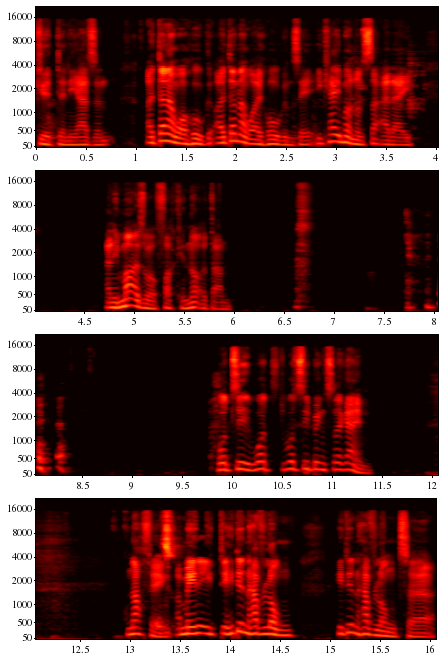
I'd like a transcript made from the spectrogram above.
good than he hasn't. I don't know what Horgan, i don't know why horgan's here he came on on saturday and he might as well fucking not have done. What's he what what's he bring to the game? Nothing. It's- i mean he, he didn't have long he didn't have long to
